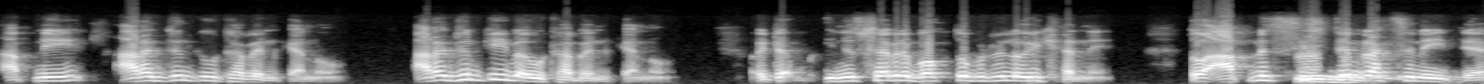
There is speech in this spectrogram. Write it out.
আপনি আরেকজনকে উঠাবেন কেন? আরেকজনকেই বা উঠাবেন কেন? ওইটা ইনুস সাহেবের বক্তব্য হলো ওইখানে। তো আপনি সিস্টেম রাখছেন এইটা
